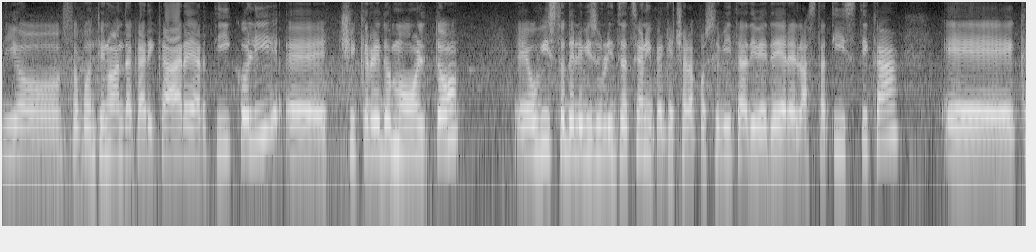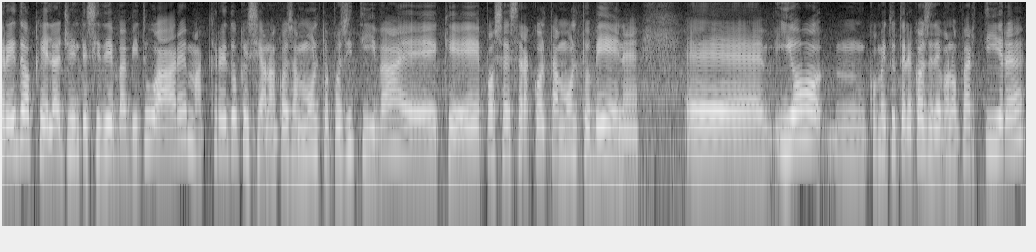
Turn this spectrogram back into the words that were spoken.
io sto continuando a caricare articoli, eh, ci credo molto, eh, ho visto delle visualizzazioni perché c'è la possibilità di vedere la statistica e credo che la gente si debba abituare, ma credo che sia una cosa molto positiva e che possa essere accolta molto bene. Eh, io, come tutte le cose, devono partire,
